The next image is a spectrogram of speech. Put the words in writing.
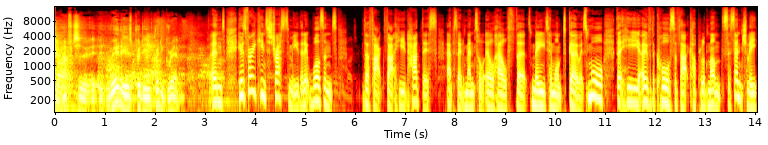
you have to, it, it really is pretty, pretty grim. And he was very keen to stress to me that it wasn't the fact that he'd had this episode of mental ill health that made him want to go. It's more that he, over the course of that couple of months, essentially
